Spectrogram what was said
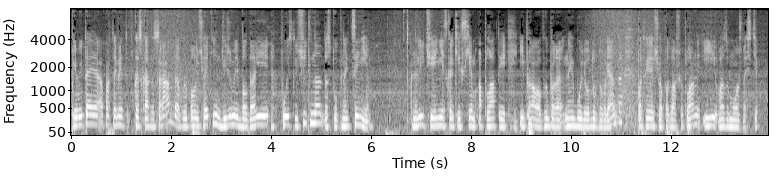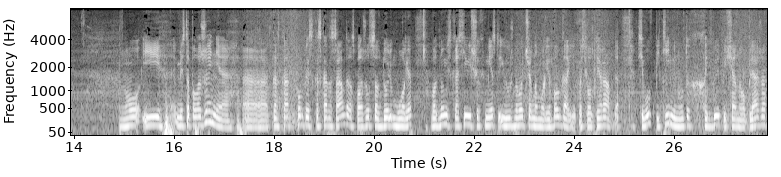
Приобретая апартамент в Каскадас Рада, вы получаете недвижимость в Болгарии по исключительно доступной цене наличие нескольких схем оплаты и право выбора наиболее удобного варианта, подходящего под ваши планы и возможности. Ну и местоположение э, каскад, комплекс Каскада Сравда расположился вдоль моря в одном из красивейших мест Южного Черноморья Болгарии, поселке Равда, всего в пяти минутах ходьбы от песчаного пляжа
